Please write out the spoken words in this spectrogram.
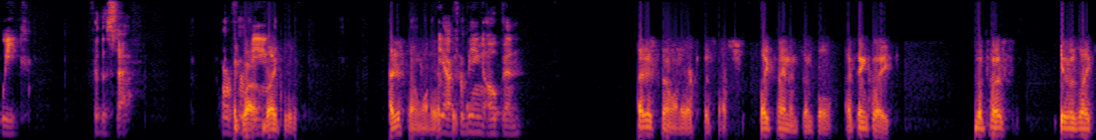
week for the staff? Or for what- being, like I just don't want to work. yeah, for much. being open. I just don't want to work this much. Like plain and simple. I think like the post it was like,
